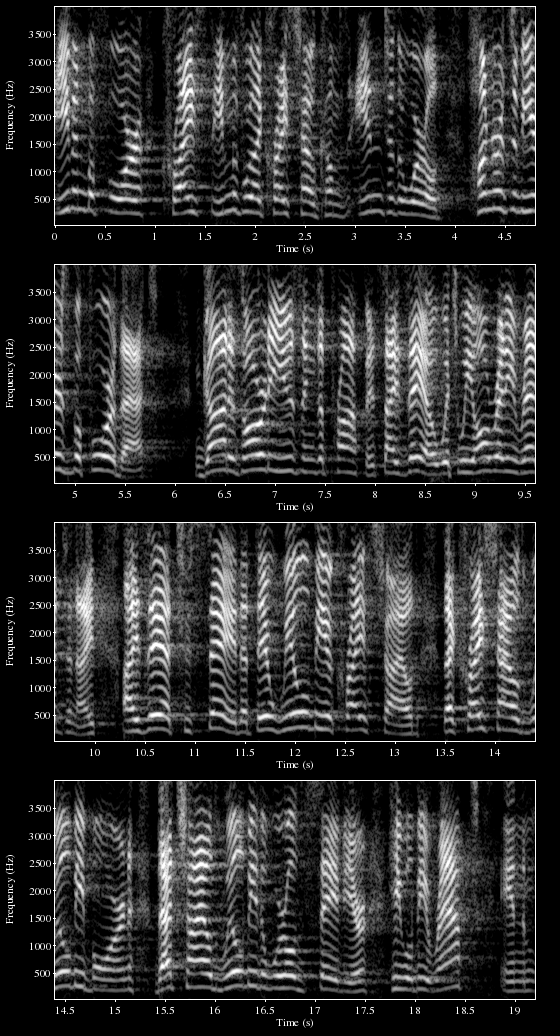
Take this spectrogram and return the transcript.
even before Christ, even before that Christ child comes into the world, hundreds of years before that, God is already using the prophets, Isaiah, which we already read tonight, Isaiah, to say that there will be a Christ child, that Christ child will be born, that child will be the world's Savior. He will be wrapped in,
